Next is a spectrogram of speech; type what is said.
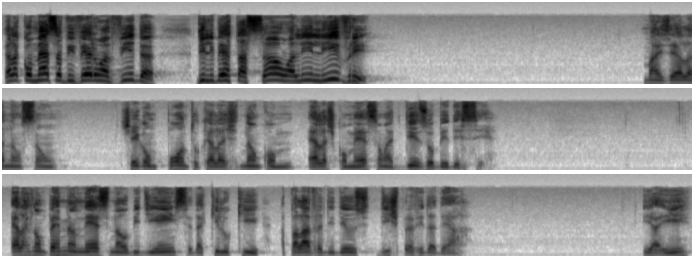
ela começa a viver uma vida de libertação ali livre, mas elas não são, chega um ponto que elas não, elas começam a desobedecer. Elas não permanecem na obediência daquilo que a palavra de Deus diz para a vida dela. E aí,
